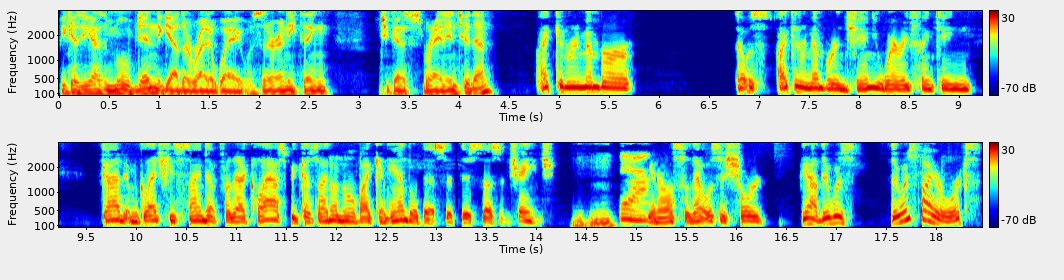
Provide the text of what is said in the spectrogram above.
because you guys moved in together right away? Was there anything that you guys ran into then? I can remember that was I can remember in January thinking, God, I'm glad she signed up for that class because I don't know if I can handle this if this doesn't change. Mm-hmm. yeah. You know, so that was a short yeah, there was there was fireworks.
